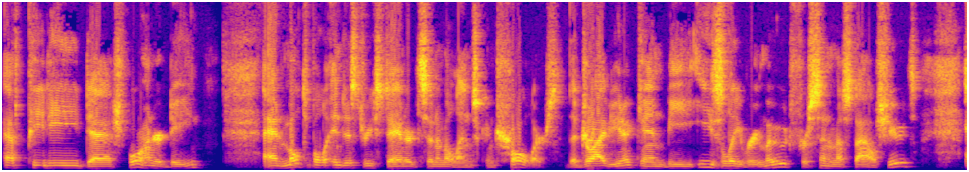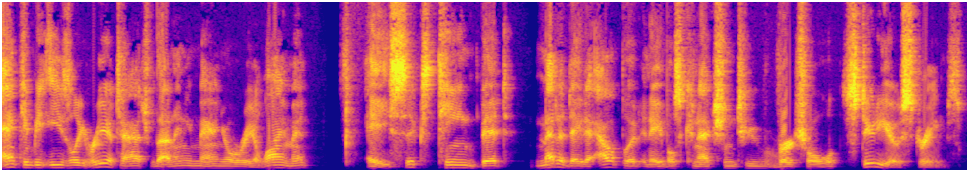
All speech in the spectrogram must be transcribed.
FPD-400D, and multiple industry standard cinema lens controllers. The drive unit can be easily removed for cinema style shoots and can be easily reattached without any manual realignment. A 16 bit metadata output enables connection to virtual studio streams.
